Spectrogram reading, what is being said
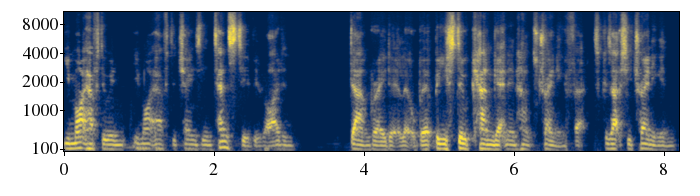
you might have to in, you might have to change the intensity of your ride and downgrade it a little bit, but you still can get an enhanced training effect because actually training in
